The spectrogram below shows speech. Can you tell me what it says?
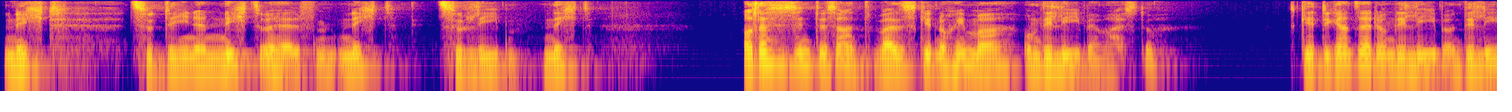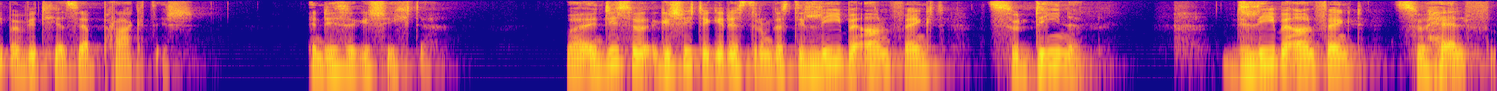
Nicht zu dienen, nicht zu helfen, nicht zu lieben, nicht. Und das ist interessant, weil es geht noch immer um die Liebe, weißt du? Es geht die ganze Zeit um die Liebe und die Liebe wird hier sehr praktisch in dieser Geschichte. Weil in dieser Geschichte geht es darum, dass die Liebe anfängt zu dienen. Die Liebe anfängt zu helfen.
